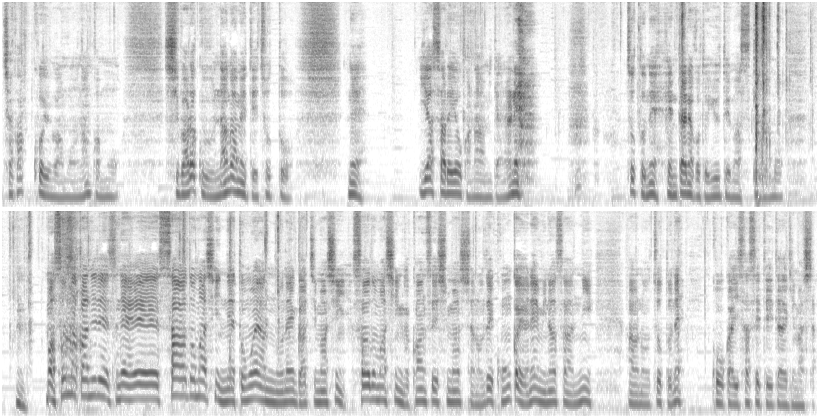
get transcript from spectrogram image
ちゃかっこいいわ。もうなんかもう、しばらく眺めてちょっと、ね、癒されようかな、みたいなね。ちょっとね、変態なこと言うてますけども。うん、まあそんな感じでですね、えー、サードマシンね、ともやんのね、ガチマシン、サードマシンが完成しましたので、今回はね、皆さんに、あの、ちょっとね、公開させていただきました。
